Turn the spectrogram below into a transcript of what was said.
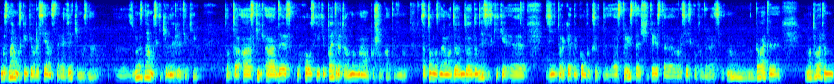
ми знаємо, скільки в росіян снарядів, звідки ми знаємо. Ми знаємо, скільки в них літаків. Тобто, а скільки, а де кого скільки Петріотів, ми маємо пошукати. Ну, Зато ми знаємо до до Донецька, скільки е, зенітно-ракетних комплексів С-300, С-400 в Російській Федерації. Ну, давайте, ну, давайте ну,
